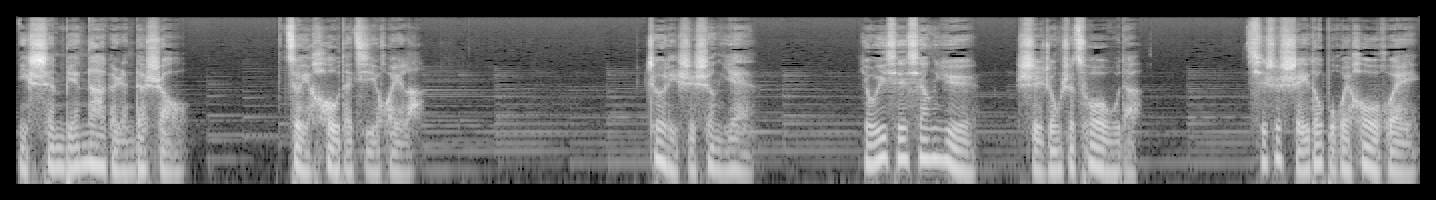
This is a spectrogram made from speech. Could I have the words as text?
你身边那个人的手。最后的机会了。这里是盛宴，有一些相遇始终是错误的。其实谁都不会后悔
